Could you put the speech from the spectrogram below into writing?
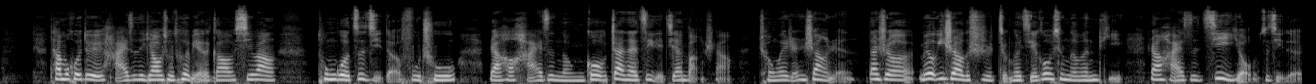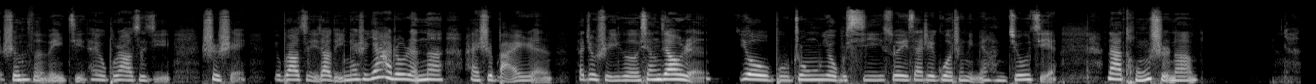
他们会对孩子的要求特别的高，希望通过自己的付出，然后孩子能够站在自己的肩膀上，成为人上人。但是没有意识到的是，整个结构性的问题，让孩子既有自己的身份危机，他又不知道自己是谁，又不知道自己到底应该是亚洲人呢，还是白人，他就是一个香蕉人。又不中又不西，所以在这个过程里面很纠结。那同时呢，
